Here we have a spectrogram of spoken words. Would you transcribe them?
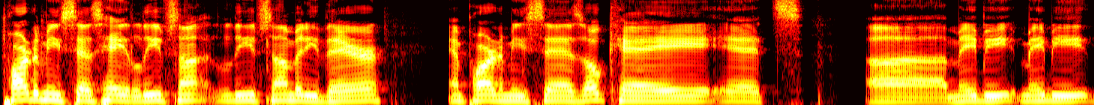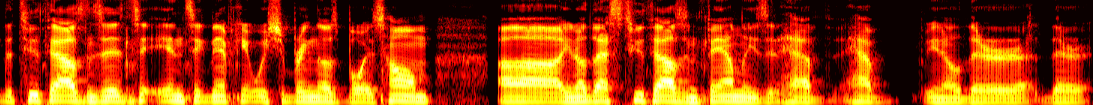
part of me says, "Hey, leave some leave somebody there," and part of me says, "Okay, it's uh, maybe maybe the 2000s is insignificant. We should bring those boys home." Uh, you know, that's 2,000 families that have have you know their their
